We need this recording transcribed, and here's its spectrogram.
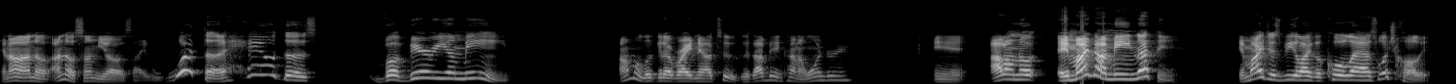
And I know, I know some of y'all is like, what the hell does Vivarium mean? I'm gonna look it up right now too, because I've been kind of wondering. And I don't know. It might not mean nothing. It might just be like a cool ass what you call it.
